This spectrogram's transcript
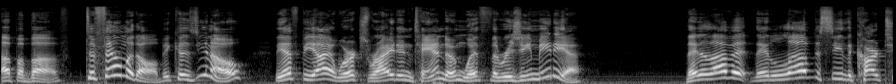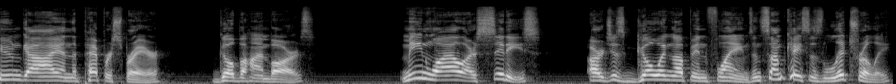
up above to film it all because, you know, the FBI works right in tandem with the regime media. They love it. They love to see the cartoon guy and the pepper sprayer go behind bars. Meanwhile, our cities are just going up in flames, in some cases, literally.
